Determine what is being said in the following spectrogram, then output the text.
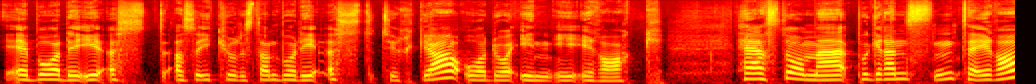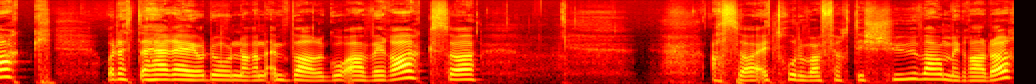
er både i, øst, altså i Kurdistan både i Øst-Tyrkia og da inn i Irak. Her står vi på grensen til Irak og dette her er jo da under en embargo av Irak, så Altså, jeg tror det var 47 varmegrader.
